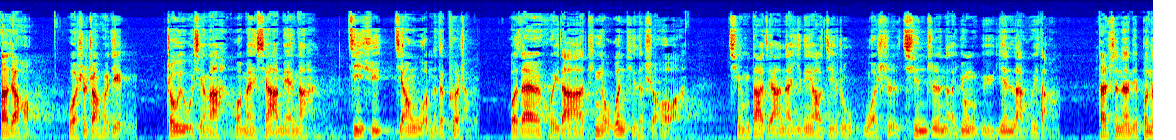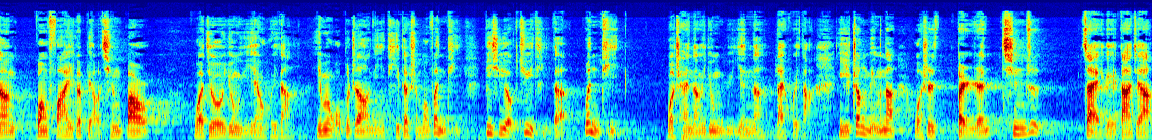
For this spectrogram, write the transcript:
大家好，我是张和介。周易五行啊，我们下面呢继续讲我们的课程。我在回答听友问题的时候啊，请大家呢一定要记住，我是亲自呢用语音来回答。但是呢，你不能光发一个表情包，我就用语音回答，因为我不知道你提的什么问题，必须有具体的问题，我才能用语音呢来回答，以证明呢我是本人亲自在给大家。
